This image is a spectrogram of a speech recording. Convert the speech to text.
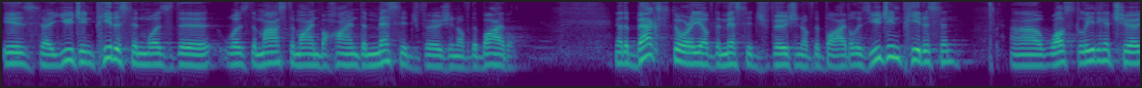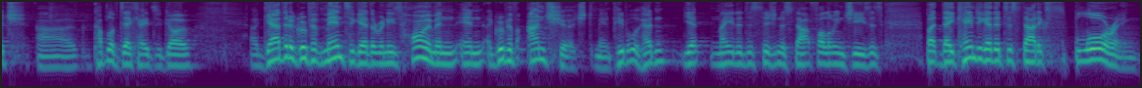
is uh, Eugene Peterson was the, was the mastermind behind the message version of the Bible. Now, the backstory of the message version of the Bible is Eugene Peterson uh, whilst leading a church uh, a couple of decades ago, uh, gathered a group of men together in his home and, and, a group of unchurched men, people who hadn't yet made a decision to start following Jesus, but they came together to start exploring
